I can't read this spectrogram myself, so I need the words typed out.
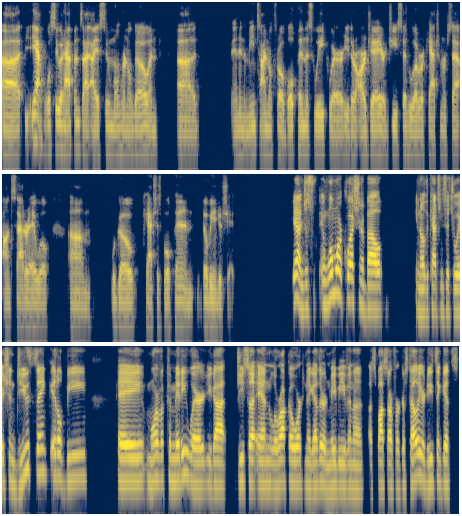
uh, yeah, we'll see what happens. I, I assume Mulhern will go, and uh, and in the meantime, he'll throw a bullpen this week where either RJ or Gisa, whoever catch him or sat on Saturday, will um, will go catch his bullpen, and they'll be in good shape. Yeah, and just and one more question about you know the catching situation. Do you think it'll be a more of a committee where you got Gisa and LaRocco working together, and maybe even a, a spot star for Costelli, or do you think it's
